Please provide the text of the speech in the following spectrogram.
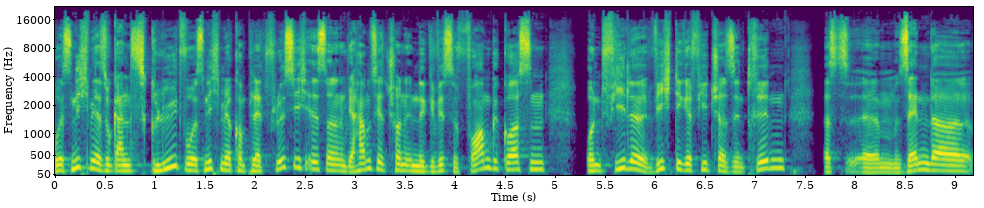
wo es nicht mehr so ganz glüht, wo es nicht mehr komplett flüssig ist, sondern wir haben es jetzt schon in eine gewisse Form gegossen und viele wichtige Features sind drin, dass ähm, Sender,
